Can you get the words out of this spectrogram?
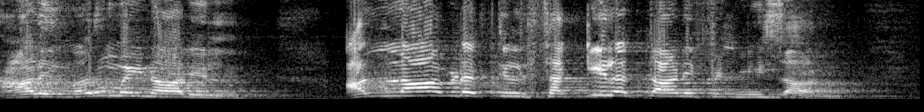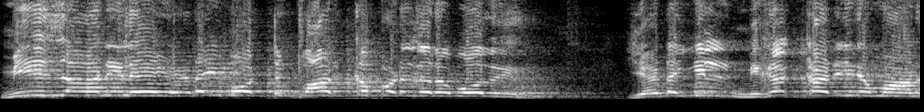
நாளை மறுமை நாளில் அல்லாவிடத்தில் சக்கிலத்தானி ஃபில் மீசான். மீசானிலே எடை போட்டு பார்க்கப்படுகிற போது எடையில் மிக கடினமான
